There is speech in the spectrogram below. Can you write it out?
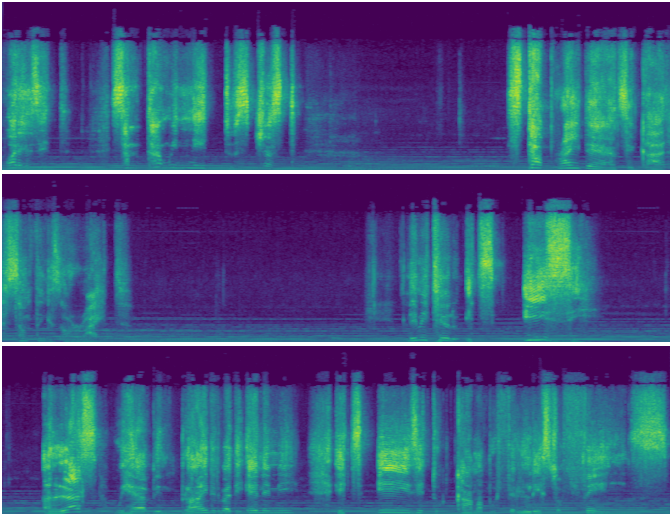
What is it? Sometimes we need to just Stop right there and say, God, something is all right. Let me tell you, it's easy. Unless we have been blinded by the enemy, it's easy to come up with a list of things.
